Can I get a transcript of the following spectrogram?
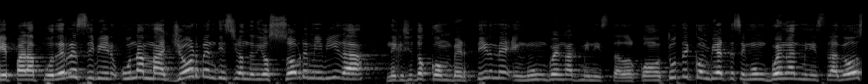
que para poder recibir una mayor bendición de Dios sobre mi vida, necesito convertirme en un buen administrador. Cuando tú te conviertes en un buen administrador,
